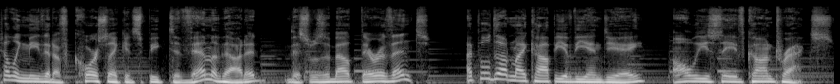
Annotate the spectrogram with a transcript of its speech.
telling me that of course I could speak to them about it. This was about their event. I pulled out my copy of the NDA, always save contracts,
